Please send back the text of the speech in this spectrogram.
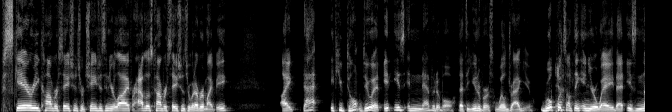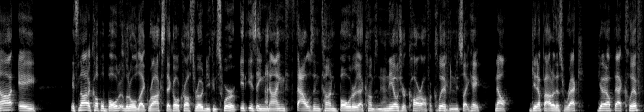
scary conversations or changes in your life or have those conversations or whatever it might be. Like that, if you don't do it, it is inevitable that the universe will drag you, will put yeah. something in your way that is not a it's not a couple boulder little like rocks that go across the road and you can swerve. It is a 9,000 ton boulder that comes and nails your car off a cliff. And it's like, hey, now get up out of this wreck, get up that cliff.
